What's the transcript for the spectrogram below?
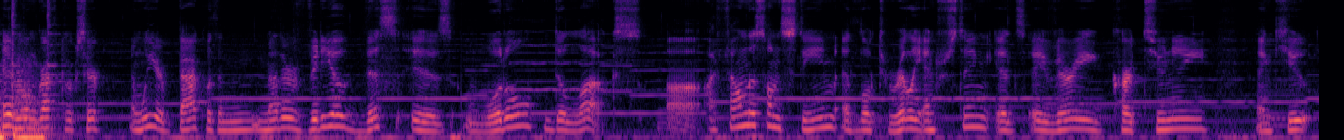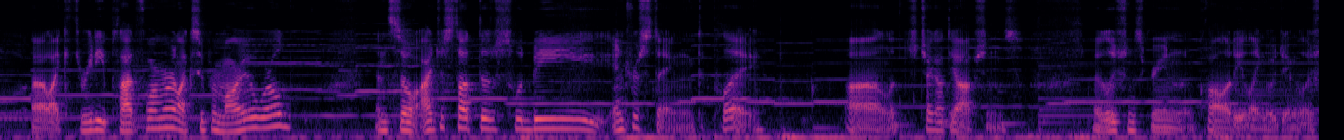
Hey everyone, GraphicsWorX here, and we are back with another video. This is Woodle Deluxe. Uh, I found this on Steam. It looked really interesting. It's a very cartoony and cute, uh, like 3D platformer, like Super Mario World. And so I just thought this would be interesting to play. Uh, let's check out the options. Resolution screen, quality, language, English,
